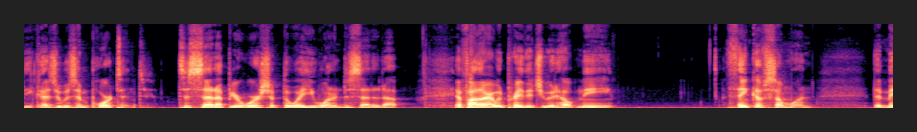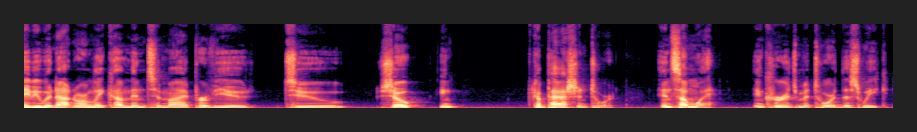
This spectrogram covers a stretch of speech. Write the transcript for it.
because it was important to set up your worship the way you wanted to set it up. And Father, I would pray that you would help me think of someone that maybe would not normally come into my purview to show compassion toward in some way, encouragement toward this week.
